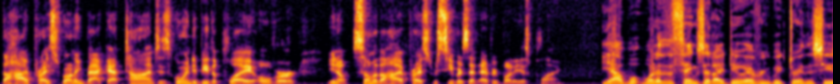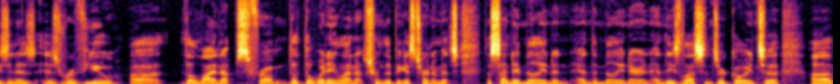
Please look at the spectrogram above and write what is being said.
the high priced running back at times is going to be the play over, you know, some of the high priced receivers that everybody is playing. Yeah, well, one of the things that I do every week during the season is is review uh, the lineups from the, the winning lineups from the biggest tournaments, the Sunday Million and, and the Millionaire, and, and these lessons are going to. Uh,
